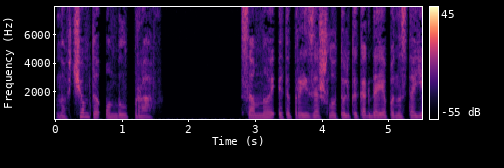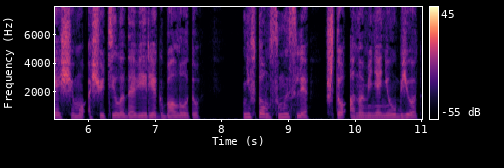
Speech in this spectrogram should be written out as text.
но в чем то он был прав. Со мной это произошло только когда я по-настоящему ощутила доверие к болоту, не в том смысле, что оно меня не убьет,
